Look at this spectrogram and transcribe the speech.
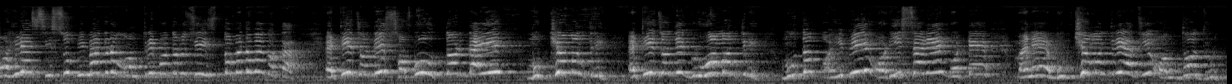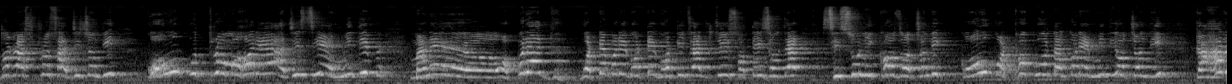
মহিলা শিশু বিভাগর মন্ত্রী পদরু সে ইস্তফা দেবা কথা এটি যদি সবু উত্তরদায়ী মুখ্যমন্ত্রী এটি যদি গৃহমন্ত্রী মু তো কহিবি ওড়িশারে গোটে মানে মুখ্যমন্ত্রী আজি অন্ধ ধূর্ত রাষ্ট্র সাজিছন্তি কেউ পুত্র মোহরে আজি সি এমিতি মানে অপরাধ গোটে পরে গোটে ঘটি চালছি সতেইশ হাজার শিশু নিখোঁজ অনেক কেউ কঠ পুয় তাঁর এমিতি অনেক কাহার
